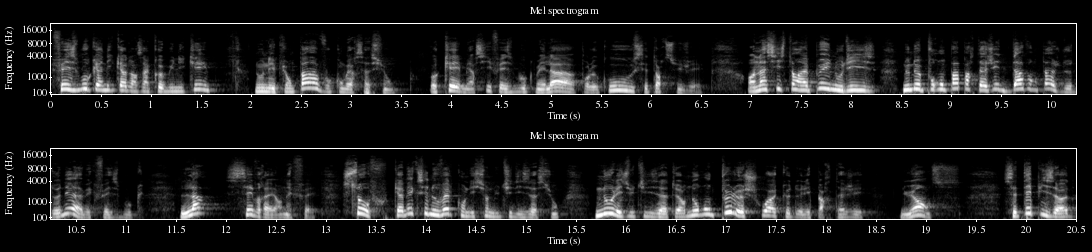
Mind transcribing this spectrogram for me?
Facebook indiqua dans un communiqué Nous n'épions pas vos conversations. Ok, merci Facebook, mais là, pour le coup, c'est hors sujet. En insistant un peu, ils nous disent Nous ne pourrons pas partager davantage de données avec Facebook. Là, c'est vrai, en effet. Sauf qu'avec ces nouvelles conditions d'utilisation, nous, les utilisateurs, n'aurons plus le choix que de les partager. Nuance. Cet épisode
